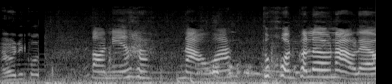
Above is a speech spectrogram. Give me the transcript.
I already called. ตอนนี้ค่ะหนาวมากทุกคนก็เริ่มหนาวแล้ว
